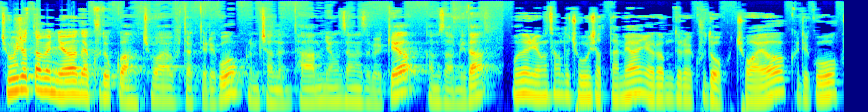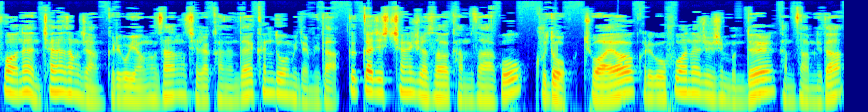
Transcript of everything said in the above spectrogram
좋으셨다면요, 네, 구독과 좋아요 부탁드리고, 그럼 저는 다음 영상에서 뵐게요. 감사합니다. 오늘 영상도 좋으셨다면 여러분들의 구독, 좋아요, 그리고 후원은 채널 성장, 그리고 영상 제작하는데 큰 도움이 됩니다. 끝까지 시청해주셔서 감사하고, 구독, 좋아요, 그리고 후원해주신 분들 감사합니다.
